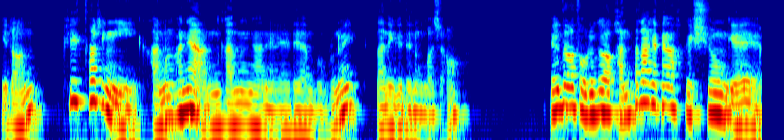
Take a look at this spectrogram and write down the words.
이런 필터링이 가능하냐 안 가능하냐에 대한 부분을 나뉘게 되는 거죠. 예를 들어서 우리가 간단하게 생각하기 쉬운 게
